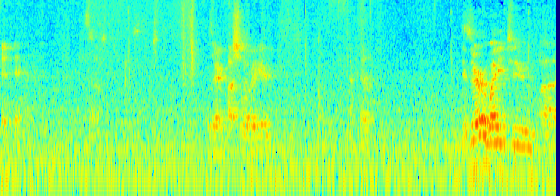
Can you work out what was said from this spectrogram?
So, Was there a question over here? No. Is there a way to uh,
